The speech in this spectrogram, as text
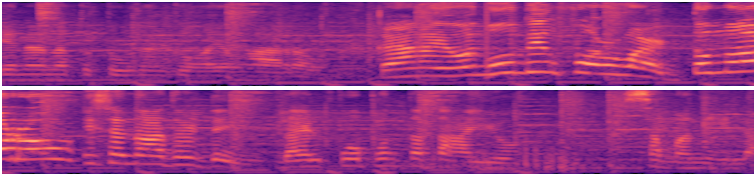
Yan ang natutunan ko ngayong araw. Kaya ngayon, moving forward, tomorrow is another day. Dahil pupunta tayo sa Manila.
